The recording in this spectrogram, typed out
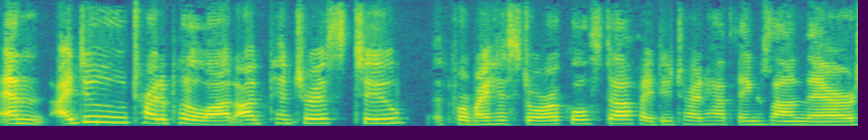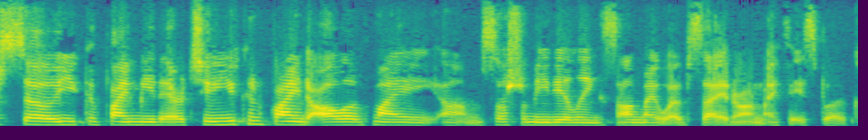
And I do try to put a lot on Pinterest too for my historical stuff. I do try to have things on there, so you can find me there too. You can find all of my um, social media links on my website or on my Facebook.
